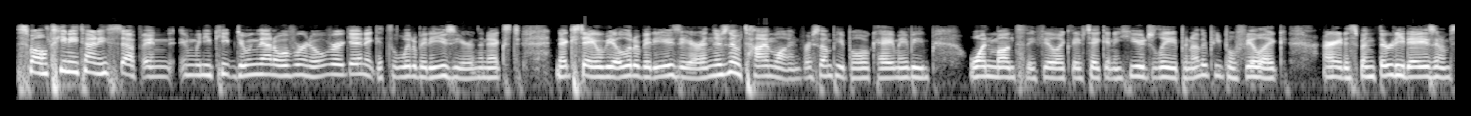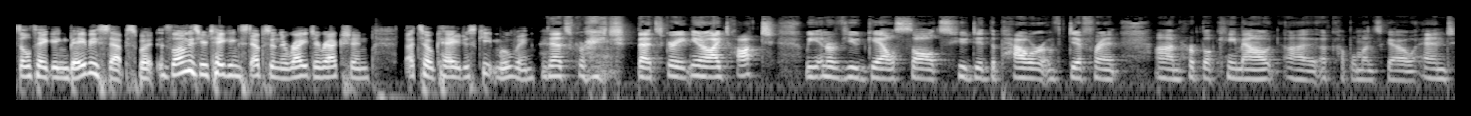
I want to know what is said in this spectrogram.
small, teeny tiny step, and and when you keep doing that over and over again, it gets a little bit easier. And the next next day will be a little bit easier. And there's no timeline for some people. Okay, maybe one month they feel like they've taken a huge leap, and other people feel like, all right, it's been 30 days and I'm still taking baby steps. But as long as you're taking steps in the right direction, that's okay. Just keep moving. That's great. That's great. You know, I talked. We interviewed Gail Saltz, who did the Power of Different um, her book came out uh, a couple months ago, and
